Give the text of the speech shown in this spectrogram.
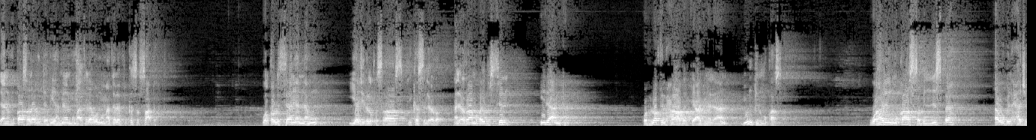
لأن المقاصة لا بد فيها من المماثلة والمماثلة في الكسر صعبة. والقول الثاني أنه يجري القصاص في كسر العظام العظام غير السن إذا أمكن. وفي الوقت الحاضر في عهدنا الآن يمكن المقاصة. وهل المقاصة بالنسبة أو بالحجم؟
